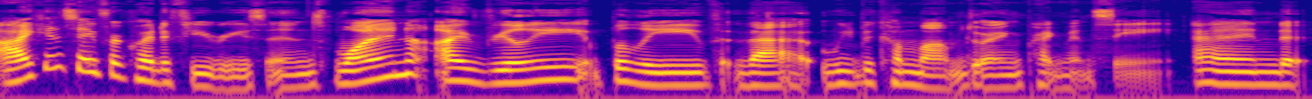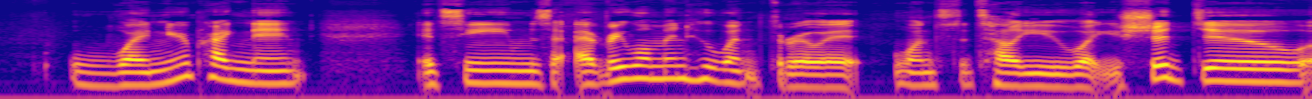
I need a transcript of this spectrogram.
I can say for quite a few reasons. One, I really believe that we become mom during pregnancy. And when you're pregnant, it seems every woman who went through it wants to tell you what you should do,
